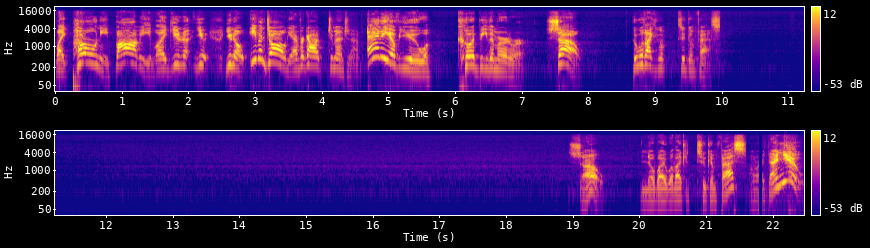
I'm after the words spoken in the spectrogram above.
like Pony, Bobby, like you know, you you know, even Doggy. I forgot to mention him. Any of you could be the murderer. So, who would like to confess? So, nobody would like to confess? Alright, then you,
